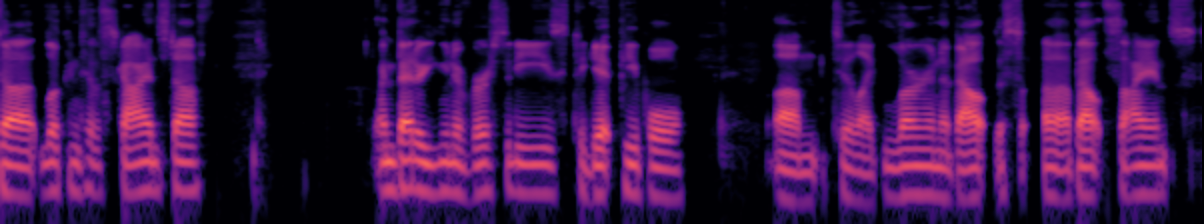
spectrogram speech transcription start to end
to look into the sky and stuff and better universities to get people um, to like learn about this uh, about science.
